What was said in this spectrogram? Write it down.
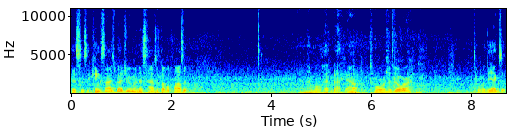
This is a king size bedroom and this has a double closet. And then we'll head back out toward the door, toward the exit.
